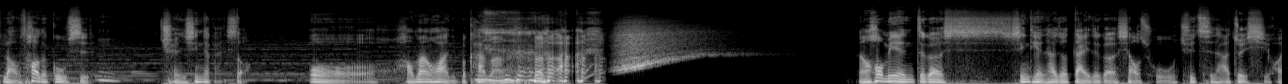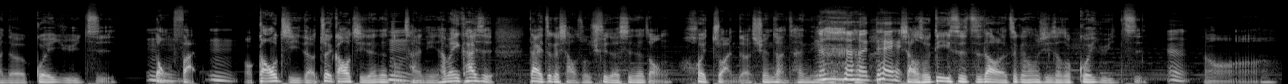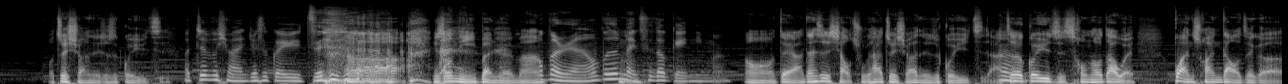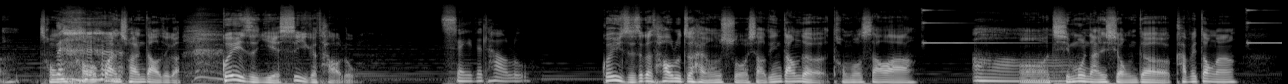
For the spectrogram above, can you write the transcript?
老套的故事，嗯，全新的感受。哦，好漫画你不看吗？然后后面这个新田他就带这个小厨去吃他最喜欢的鲑鱼子嗯冻饭，嗯，哦，高级的最高级的那种餐厅。他们一开始带这个小厨去的是那种会转的旋转餐厅。嗯，对，小厨第一次知道了这个东西叫做鲑鱼子嗯，哦，我最喜欢的就是鲑鱼子。我最不喜欢的就是鲑鱼子，你说你本人吗我？本人我不是每次都给你吗？哦，对啊，但是小厨他最喜欢的就是鲑鱼子啊。嗯这个鲑鱼子从头到尾贯穿到这个，从头 贯穿到这个鲑鱼子也是一个套路。谁的套路？鲑鱼子这个套路，这还用说？小叮当的铜锣烧啊，哦哦，齐木南雄的咖啡冻啊，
